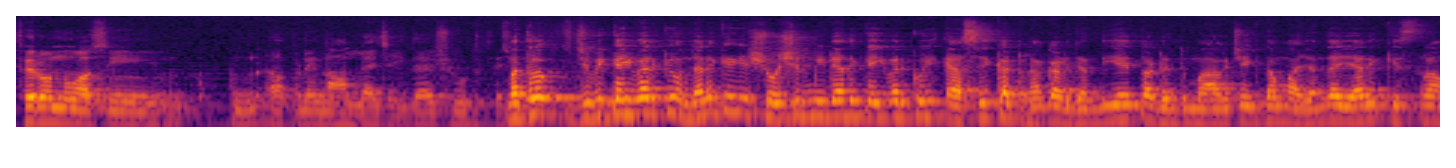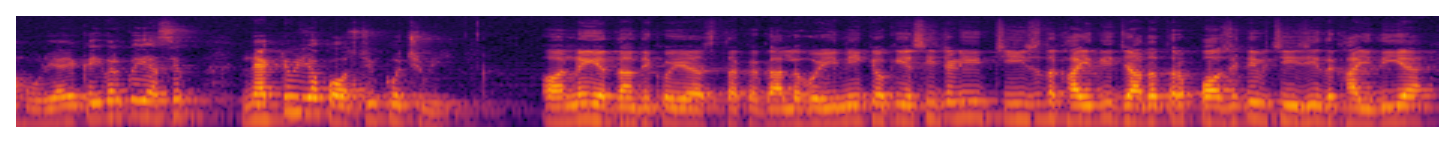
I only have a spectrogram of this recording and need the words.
ਫਿਰ ਉਹਨੂੰ ਅਸੀਂ ਆਪਣੇ ਨਾਲ ਲੈ ਜਾਈਦਾ ਹੈ ਸ਼ੂਟ ਤੇ। ਮਤਲਬ ਜਿਵੇਂ ਕਈ ਵਾਰ ਕੀ ਹੁੰਦਾ ਨਾ ਕਿ ਸੋਸ਼ਲ ਮੀਡੀਆ ਤੇ ਕਈ ਵਾਰ ਕੋਈ ਐਸੀ ਘਟਨਾ ਘਟ ਜਾਂਦੀ ਹੈ ਤੁਹਾਡੇ ਦਿਮਾਗ 'ਚ ਇੱਕਦਮ ਆ ਜਾਂਦਾ ਯਾਰ ਇਹ ਕਿਸ ਤਰ੍ਹਾਂ ਹੋ ਰਿਹਾ ਹੈ? ਕਈ ਵਾਰ ਕੋਈ ਐਸੇ 네ਗੇਟਿਵ ਜਾਂ ਪੋਜ਼ਿਟਿਵ ਕੁਝ ਵੀ। ਔਰ ਨਹੀਂ ਇਦਾਂ ਦੀ ਕੋਈ ਅੱਜ ਤੱਕ ਗੱਲ ਹੋਈ ਨਹੀਂ ਕਿਉਂਕਿ ਅਸੀਂ ਜਿਹੜੀ ਚੀਜ਼ ਦਿਖਾਈ ਦੀ ਜ਼ਿਆਦਾਤਰ ਪੋਜ਼ਿਟਿਵ ਚੀਜ਼ ਹੀ ਦਿਖਾਈ ਦੀ ਹੈ।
